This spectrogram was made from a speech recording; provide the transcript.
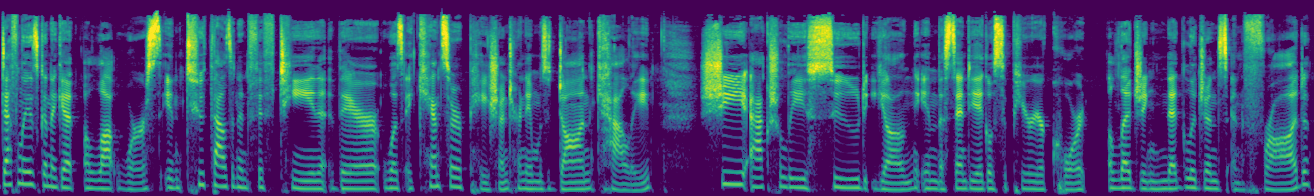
definitely is going to get a lot worse. In 2015, there was a cancer patient. Her name was Dawn Kali. She actually sued Young in the San Diego Superior Court, alleging negligence and fraud.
